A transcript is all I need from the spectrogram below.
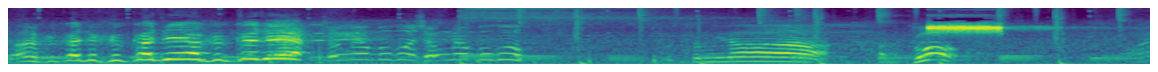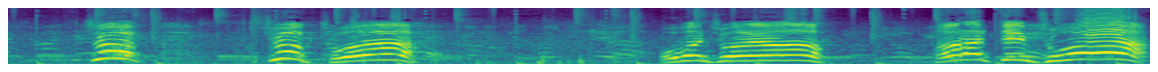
자 끝까지 끝까지에요 끝까지! 정면 보고 정면 보고. 좋습니다. 고! 쭉! 쭉! 좋아! 5번 좋아요. 파란팀 좋아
